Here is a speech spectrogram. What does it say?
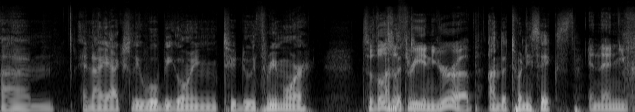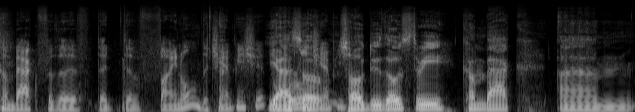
um, and I actually will be going to do three more So those are the three in Europe, on the 26th. and then you come back for the the, the final, the championship, the yeah world so championship. so I'll do those three come back um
